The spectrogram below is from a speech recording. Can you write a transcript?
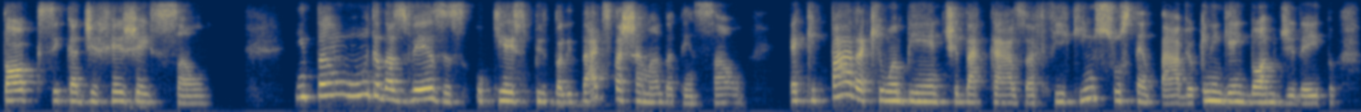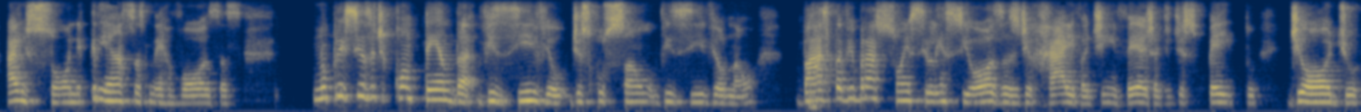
tóxica de rejeição. Então, muitas das vezes, o que a espiritualidade está chamando a atenção é que para que o ambiente da casa fique insustentável, que ninguém dorme direito, a insônia, crianças nervosas, não precisa de contenda visível, discussão visível, não. Basta vibrações silenciosas de raiva, de inveja, de despeito, de ódio,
